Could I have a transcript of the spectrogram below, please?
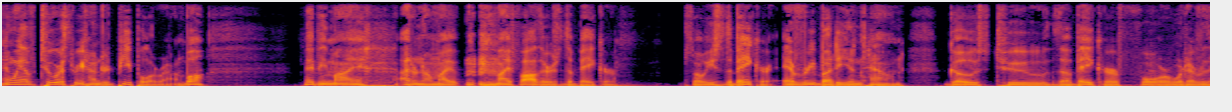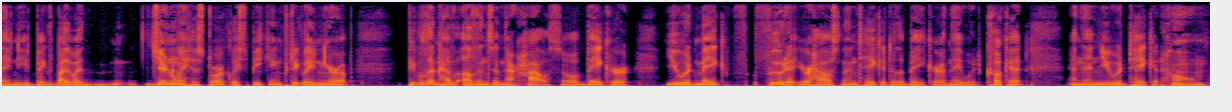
and we have two or three hundred people around. Well, maybe my, I don't know, my my father's the baker, so he's the baker. Everybody in town goes to the baker for whatever they need. By the way, generally, historically speaking, particularly in Europe, people didn't have ovens in their house. So a baker, you would make food at your house and then take it to the baker and they would cook it and then you would take it home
